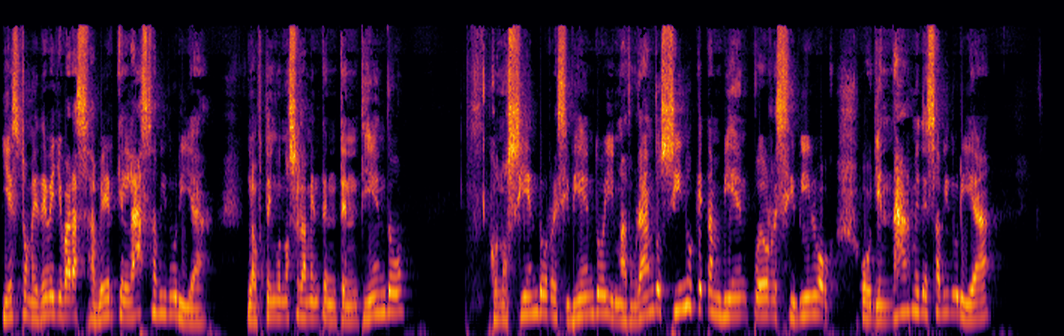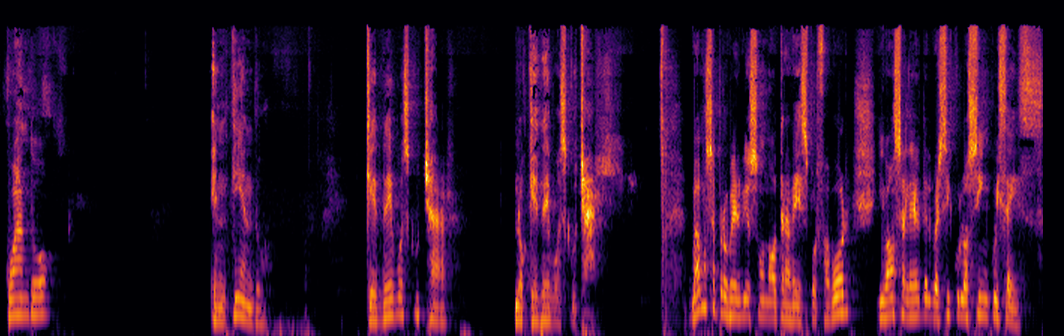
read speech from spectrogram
Y esto me debe llevar a saber que la sabiduría la obtengo no solamente entendiendo, conociendo, recibiendo y madurando, sino que también puedo recibir o, o llenarme de sabiduría cuando entiendo que debo escuchar lo que debo escuchar. Vamos a Proverbios 1 otra vez, por favor, y vamos a leer del versículo 5 y 6.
